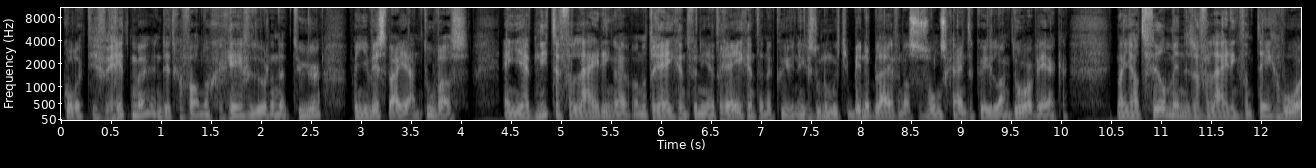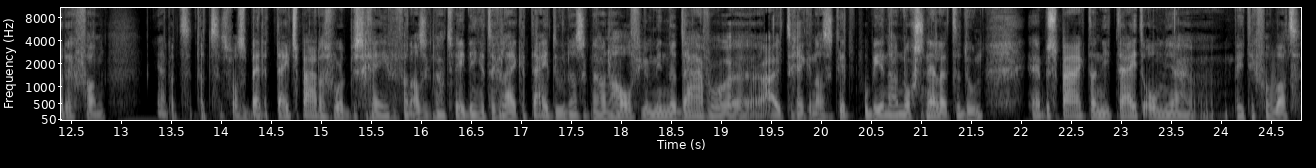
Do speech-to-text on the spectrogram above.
collectief ritme. In dit geval nog gegeven door de natuur. Van je wist waar je aan toe was. En je hebt niet de verleiding, uh, want het regent wanneer het regent. En dan kun je niks doen, dan moet je binnen blijven. En als de zon schijnt, dan kun je lang doorwerken. Maar je had veel minder de verleiding van tegenwoordig van ja, dat, dat zoals het bij de tijdspaders wordt beschreven... van als ik nou twee dingen tegelijkertijd doe... en als ik nou een half uur minder daarvoor uittrek... en als ik dit probeer nou nog sneller te doen... Hè, bespaar ik dan die tijd om, ja, weet ik veel wat,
